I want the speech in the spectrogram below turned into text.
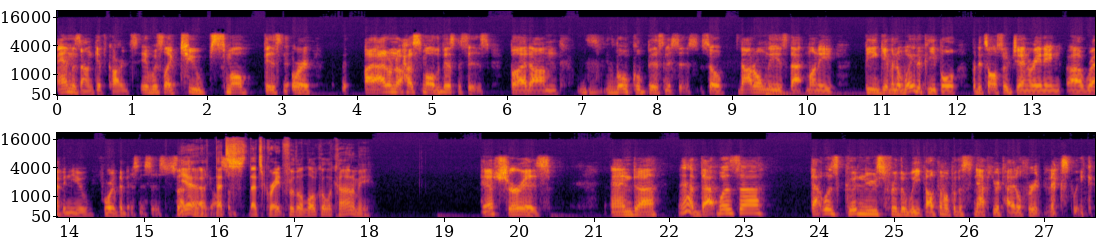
Amazon gift cards. It was like two small business, or I, I don't know how small the business is, but um, local businesses. So not only is that money being given away to people, but it's also generating uh, revenue for the businesses. So that's yeah, really awesome. that's that's great for the local economy. Yeah, sure is. And uh, yeah, that was uh, that was good news for the week. I'll come up with a snappier title for it next week.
